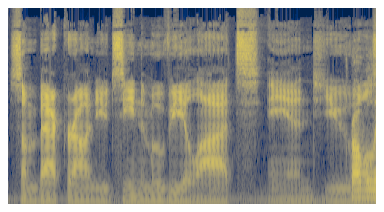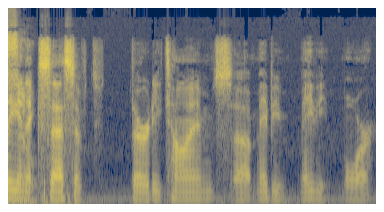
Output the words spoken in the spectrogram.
some background. You'd seen the movie a lot, and you Probably in excess of thirty times, uh, maybe maybe more.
